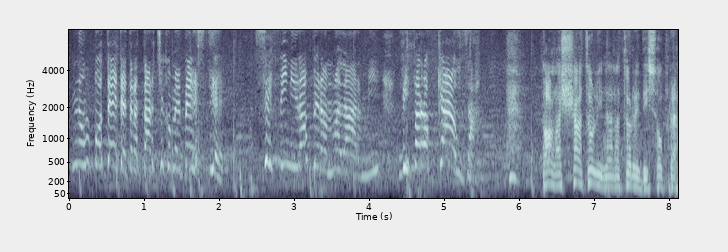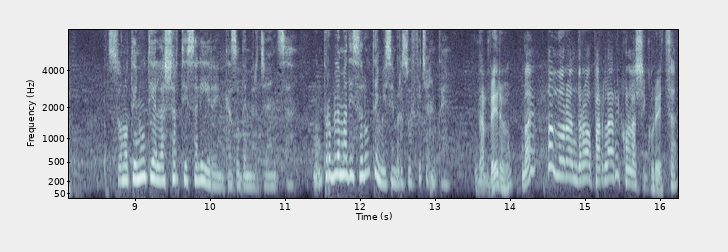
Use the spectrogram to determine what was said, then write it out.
Non potete trattarci come bestie. Se finirò per ammalarmi, vi farò causa. Ho lasciato l'inalatore di sopra. Sono tenuti a lasciarti salire in caso d'emergenza. Un problema di salute mi sembra sufficiente. Davvero? Beh, allora andrò a parlare con la sicurezza.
